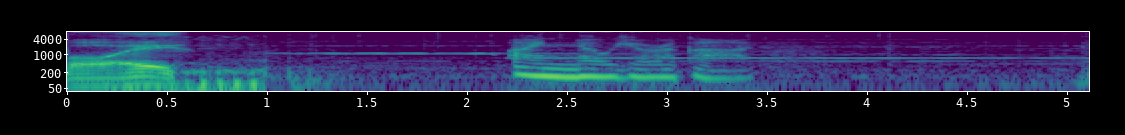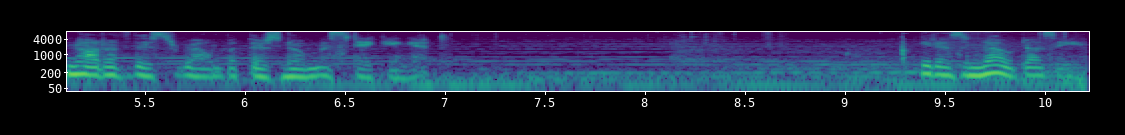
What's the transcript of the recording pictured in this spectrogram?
boy. I know you're a god. Not of this realm, but there's no mistaking it. He doesn't know, does he?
